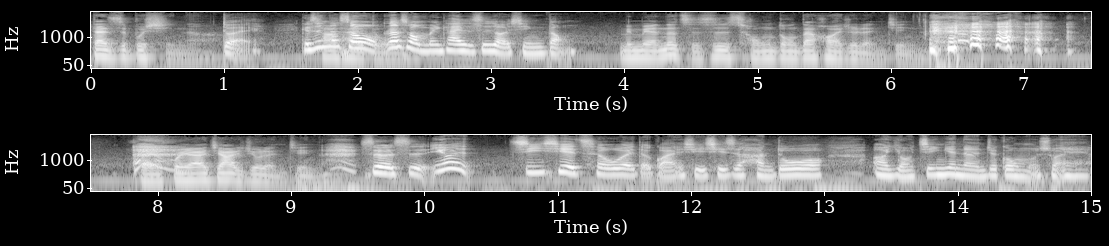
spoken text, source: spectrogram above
但是不行啊，对，可是那时候那时候我们一开始是有心动，没没有，那只是冲动，但后来就冷静了，回回来家里就冷静了，是不是？因为机械车位的关系，其实很多呃有经验的人就跟我们说，哎、欸，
